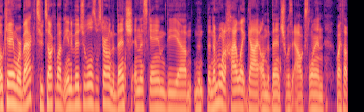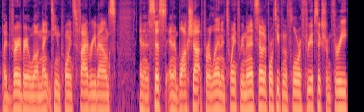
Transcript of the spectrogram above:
Okay, and we're back to talk about the individuals. We'll start on the bench in this game. The, um, the, the number one highlight guy on the bench was Alex Len, who I thought played very very well. 19 points, five rebounds, and an assist and a block shot for Len in 23 minutes. Seven of 14 from the floor, three of six from three.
